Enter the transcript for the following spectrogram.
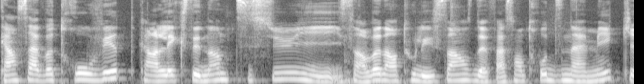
quand ça va trop vite, quand l'excédent de tissu, il, s'en va dans tous les sens de façon trop dynamique,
